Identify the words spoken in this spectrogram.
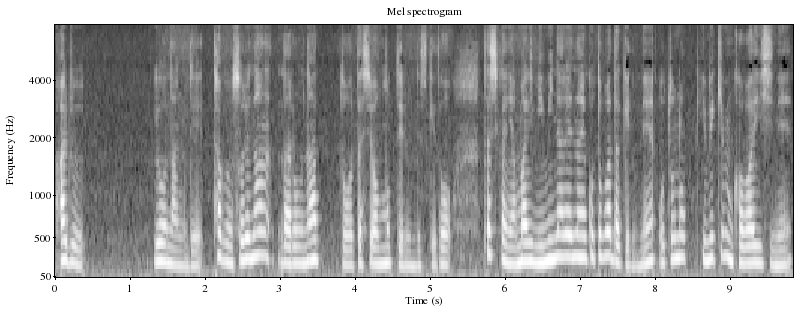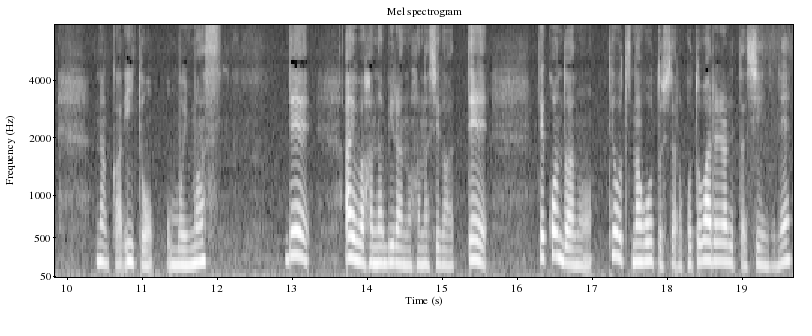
あるようなので多分それなんだろうなと私は思ってるんですけど確かにあまり耳慣れない言葉だけどね音の響きも可愛いしねなんかいいと思います。で「愛は花びら」の話があってで今度あの手をつなごうとしたら断られたシーンでね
